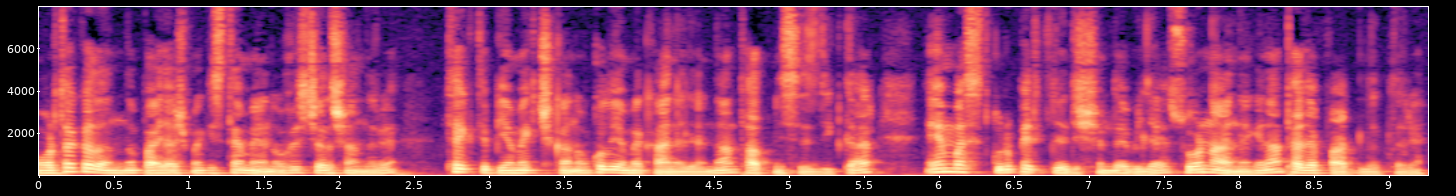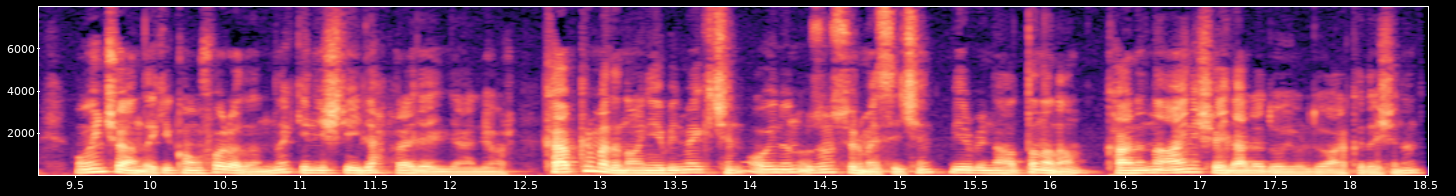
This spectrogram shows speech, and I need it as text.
Ortak alanını paylaşmak istemeyen ofis çalışanları tek tip yemek çıkan okul yemekhanelerinden tatminsizlikler, en basit grup etkileşimde bile sorun haline gelen talep farklılıkları, oyun çağındaki konfor alanını genişliğiyle paralel ilerliyor. Kalp kırmadan oynayabilmek için oyunun uzun sürmesi için birbirini alttan alan, karnını aynı şeylerle doyurduğu arkadaşının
